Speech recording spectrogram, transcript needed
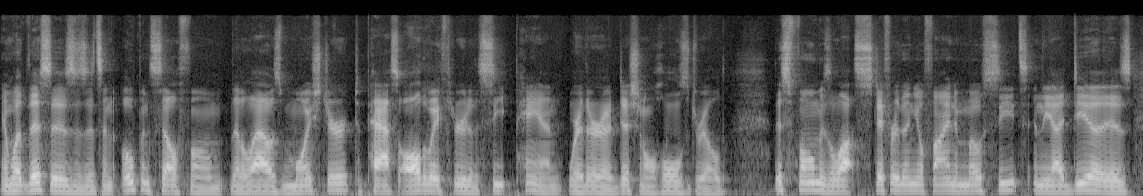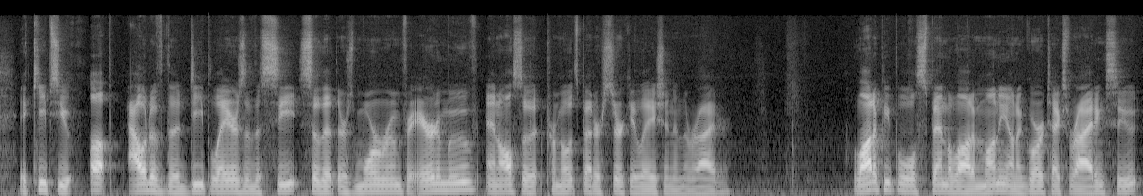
And what this is, is it's an open cell foam that allows moisture to pass all the way through to the seat pan where there are additional holes drilled. This foam is a lot stiffer than you'll find in most seats, and the idea is it keeps you up out of the deep layers of the seat so that there's more room for air to move, and also it promotes better circulation in the rider. A lot of people will spend a lot of money on a Gore-Tex riding suit,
